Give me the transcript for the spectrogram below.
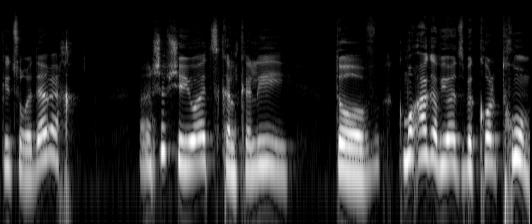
קיצורי דרך. אני חושב שיועץ כלכלי טוב, כמו אגב יועץ בכל תחום,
